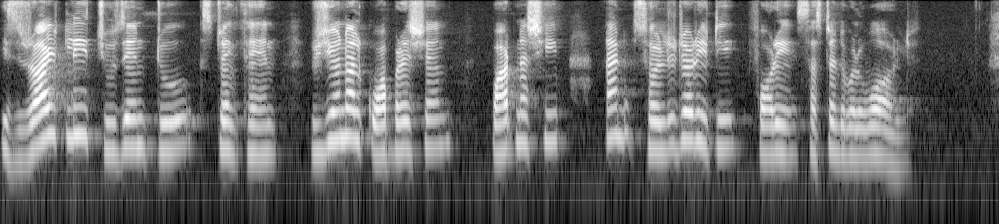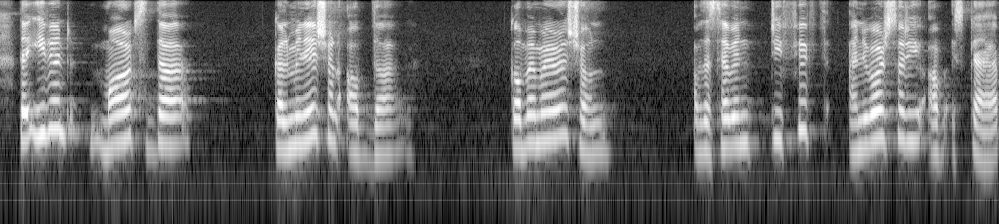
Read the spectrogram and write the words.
is rightly chosen to strengthen regional cooperation, partnership, and solidarity for a sustainable world. The event marks the culmination of the commemoration of the 75th anniversary of ESCAP.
